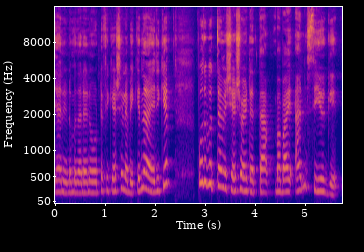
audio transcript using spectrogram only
ഞാൻ ഇടുമ്പോൾ തന്നെ നോട്ടിഫിക്കേഷൻ ലഭിക്കുന്നതായിരിക്കും. പുതുപുത്തൻ വിശേഷമായിട്ട് എത്താം. ബബായ് ആൻഡ് സി യു ഗെയിം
